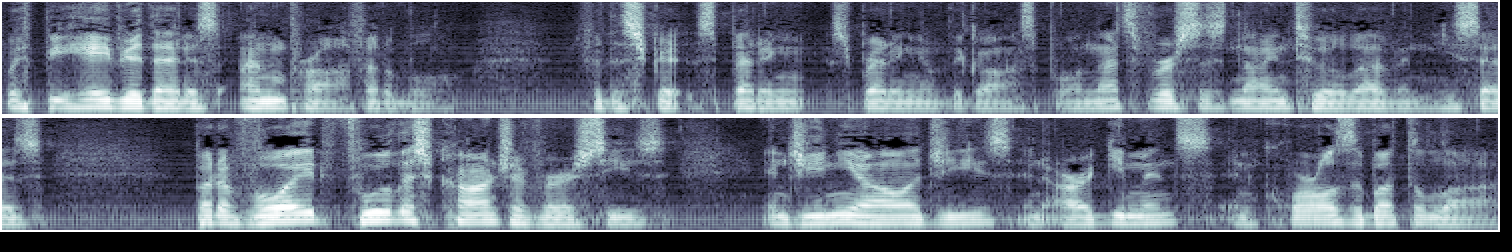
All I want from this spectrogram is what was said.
with behavior that is unprofitable for the spreading, spreading of the gospel. And that's verses 9 to 11. He says, But avoid foolish controversies and genealogies and arguments and quarrels about the law,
